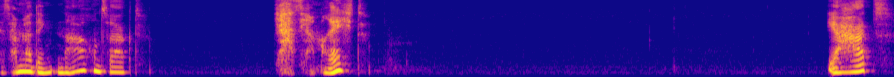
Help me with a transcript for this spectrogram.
Der Sammler denkt nach und sagt, haben recht. Er hat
